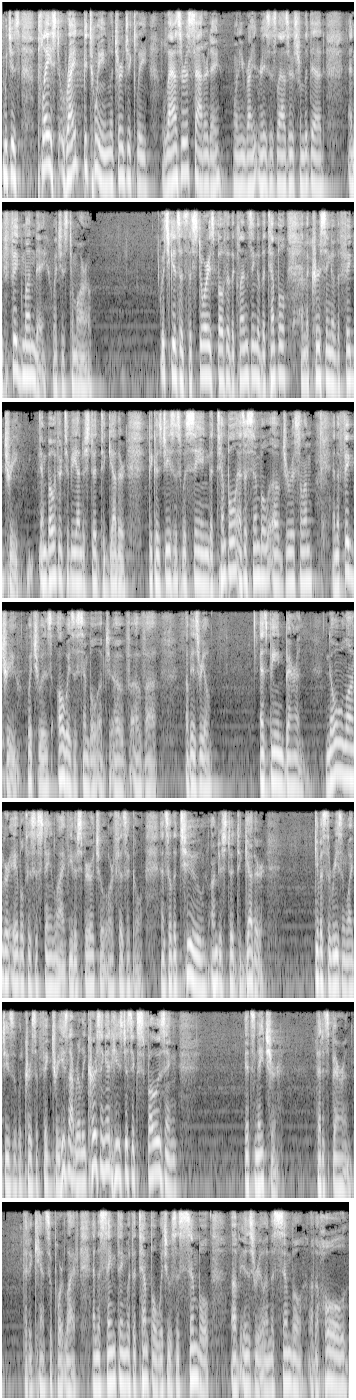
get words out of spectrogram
which is placed right between liturgically Lazarus Saturday, when he raises Lazarus from the dead, and Fig Monday, which is tomorrow. Which gives us the stories both of the cleansing of the temple and the cursing of the fig tree. And both are to be understood together because Jesus was seeing the temple as a symbol of Jerusalem and the fig tree, which was always a symbol of, of, of, uh, of Israel, as being barren no longer able to sustain life, either spiritual or physical. And so the two understood together give us the reason why Jesus would curse a fig tree. He's not really cursing it, he's just exposing its nature, that it's barren, that it can't support life. And the same thing with the temple, which was a symbol of Israel and the symbol of the whole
